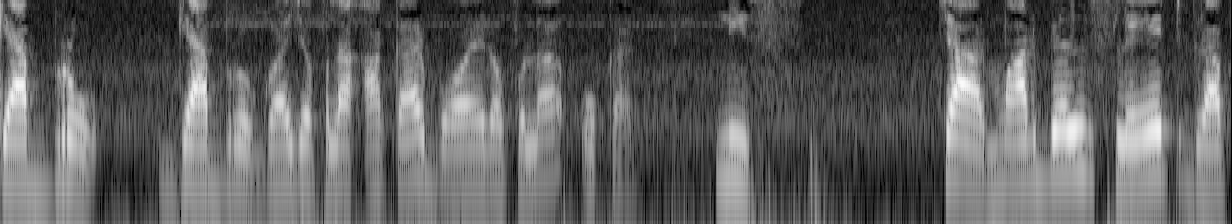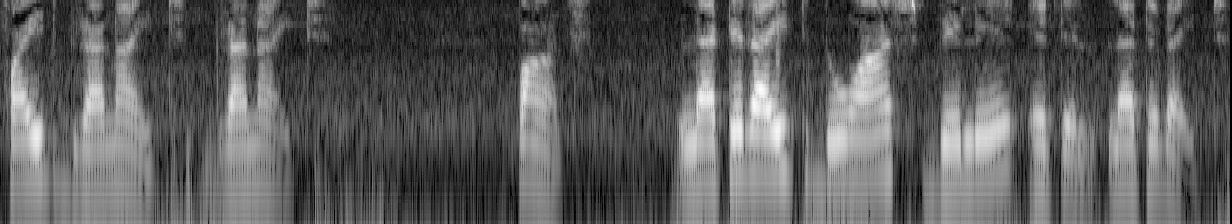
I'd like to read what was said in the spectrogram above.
গ্যাব্রো। গ্যাব্রো গয় জফলা আকার বয় রফলা ওকার। নিস চার, marble, slate, graphite, granite granite. পাঁচ, ল্যাটেরাইট, দোআঁশ, বেলে, এঁটেল, ল্যাটেরাইট।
